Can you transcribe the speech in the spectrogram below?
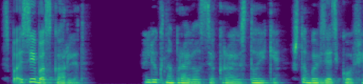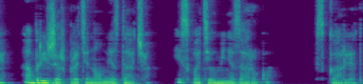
«Спасибо, Скарлетт». Люк направился к краю стойки, чтобы взять кофе, а Бриджер протянул мне сдачу и схватил меня за руку. «Скарлетт,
